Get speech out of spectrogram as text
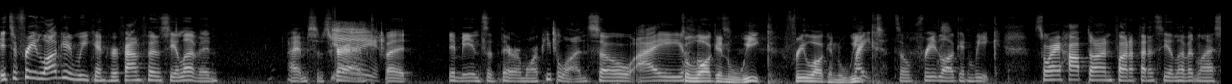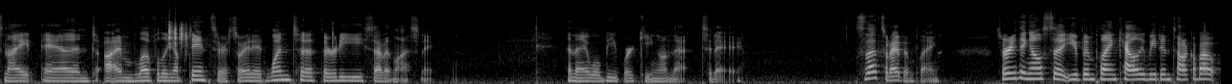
it's a free login weekend for Final Fantasy XI. I'm subscribed, Yay. but it means that there are more people on. So I It's a login week. Free login week. Right. So free login week. So I hopped on Final Fantasy XI last night, and I'm leveling up Dancer. So I did one to thirty-seven last night, and I will be working on that today. So that's what I've been playing. Is there anything else that you've been playing, Callie? We didn't talk about.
